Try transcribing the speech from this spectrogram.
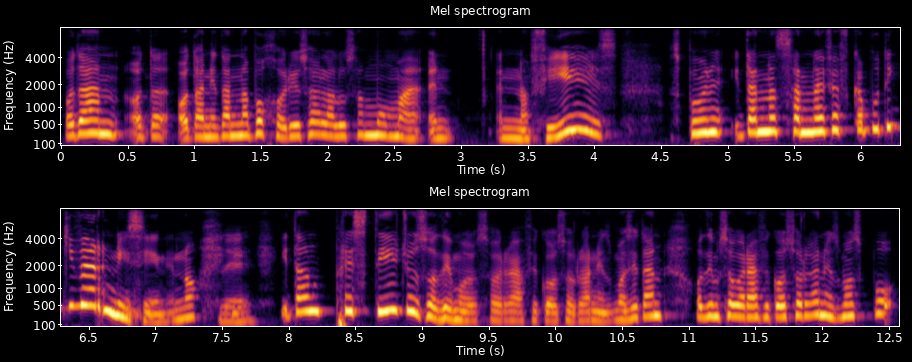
όταν, όταν, όταν ήταν να αποχωρήσω, λαλούσα μου, μα να φύγεις, ας πούμε, ήταν σαν να έφευκα από την κυβέρνηση. Ενώ ναι. Ήταν πρεστίγιος ο δημοσιογραφικός οργανισμός. Ήταν ο δημοσιογραφικός οργανισμός που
